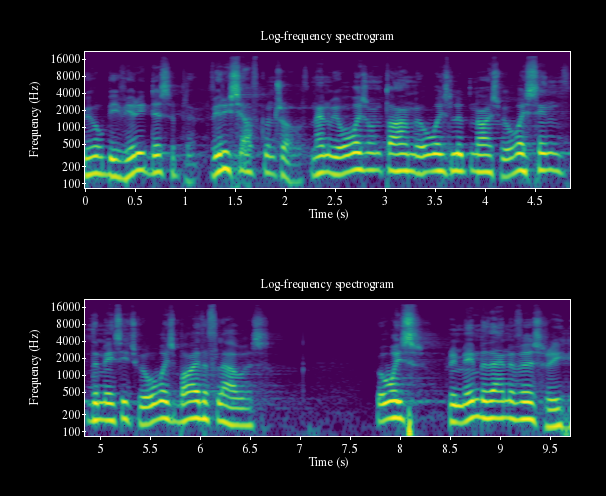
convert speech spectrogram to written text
we will be very disciplined, very self controlled. Man, we're always on time, we always look nice, we always send the message, we always buy the flowers, we always remember the anniversary.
